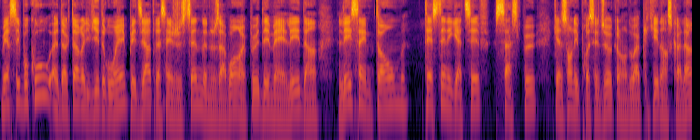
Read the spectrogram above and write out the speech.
Merci beaucoup, euh, docteur Olivier Drouin, pédiatre à Saint-Justine, de nous avoir un peu démêlé dans les symptômes, tester négatif, ça se peut. Quelles sont les procédures que l'on doit appliquer dans ce cas-là?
